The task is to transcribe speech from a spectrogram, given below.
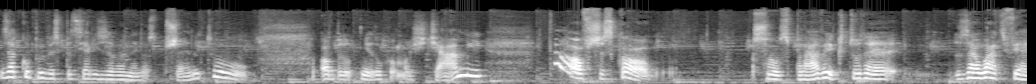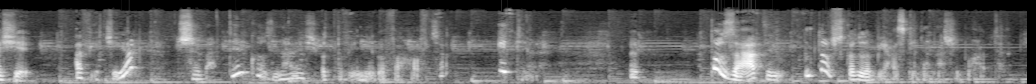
zakupy wyspecjalizowanego sprzętu, obrót nieruchomościami. To wszystko są sprawy, które załatwia się. A wiecie jak? Trzeba tylko znaleźć odpowiedniego fachowca i tyle. Poza tym, to wszystko drobiazgi dla naszej bohaterki.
